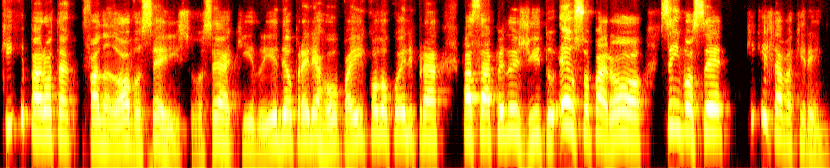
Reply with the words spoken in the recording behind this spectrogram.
que, que Paró está falando? Ó, oh, você é isso, você é aquilo. E deu para ele a roupa, aí colocou ele para passar pelo Egito. Eu sou Paró, sem você. O que, que ele estava querendo?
